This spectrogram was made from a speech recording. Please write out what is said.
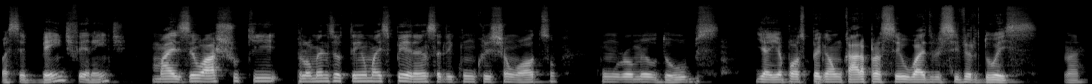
vai ser bem diferente, mas eu acho que pelo menos eu tenho uma esperança ali com o Christian Watson, com o Romeo Dobbs, e aí eu posso pegar um cara para ser o wide receiver 2, né?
